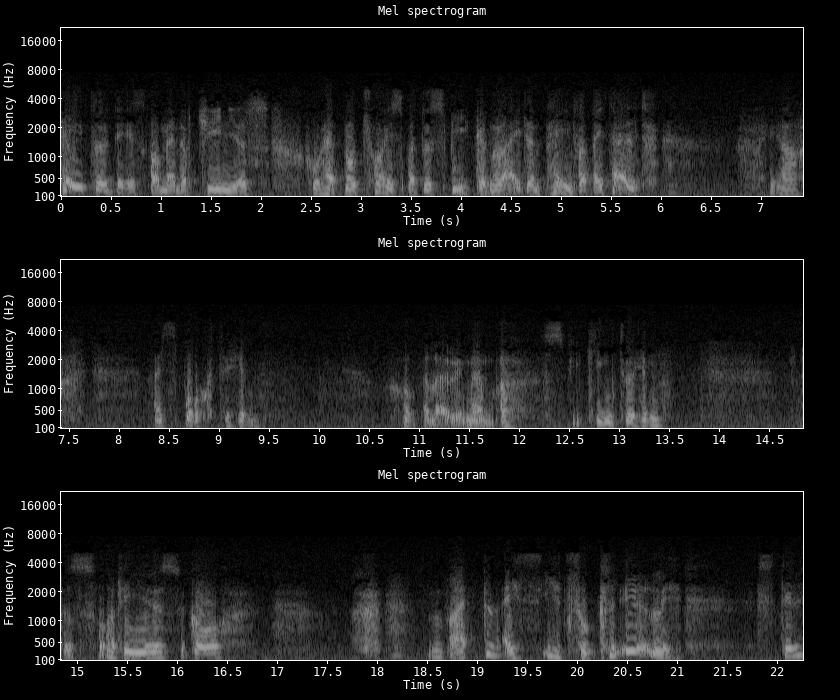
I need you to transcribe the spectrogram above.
Fatal days for men of genius who had no choice but to speak and write and paint what they felt. Yeah, I spoke to him. Oh, well, I remember speaking to him. It was 40 years ago. Why do I see it so clearly? Still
